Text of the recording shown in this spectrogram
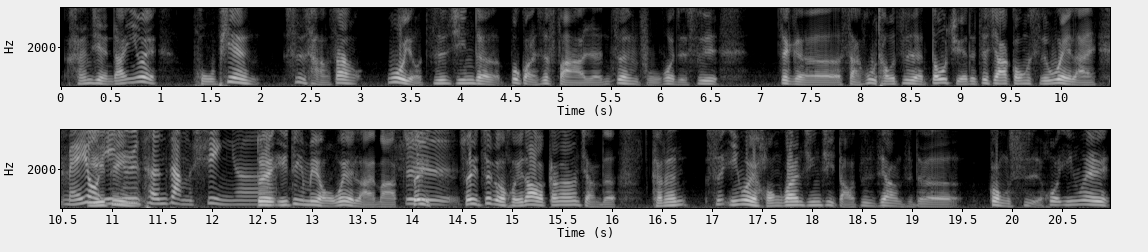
很简单，因为普遍市场上握有资金的，不管是法人、政府或者是这个散户投资人，都觉得这家公司未来没有盈余成长性啊。对一定没有未来嘛，所以，所以这个回到刚刚讲的，可能是因为宏观经济导致这样子的共识，或因为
